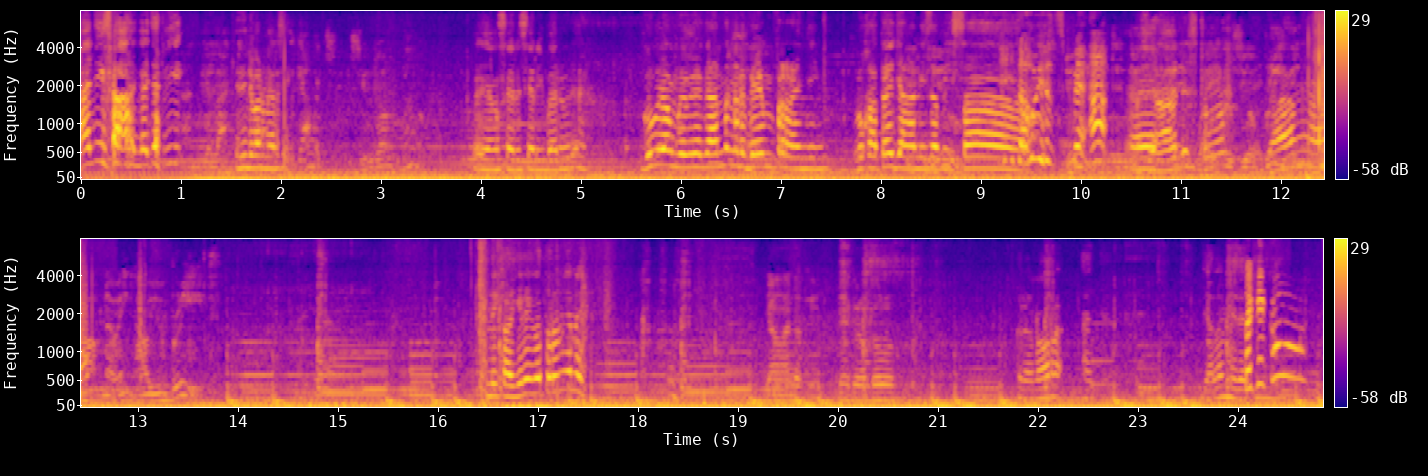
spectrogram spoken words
Anjing salah, gak jadi. Ini depan Mercy. Yang seri-seri baru dah. Gue bilang BMW ganteng ada bumper anjing. Lu katanya jangan bisa-bisa Ih, tahu ya PA. Masih ada setengah. Jangan. Nih kayak gini gue turunnya nih. Jangan ada. Ya kurang tahu. Udah norak aja Jalan beda Pakai kok.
